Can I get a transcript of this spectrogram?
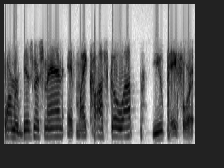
former businessman, if my costs go up, you pay for it.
